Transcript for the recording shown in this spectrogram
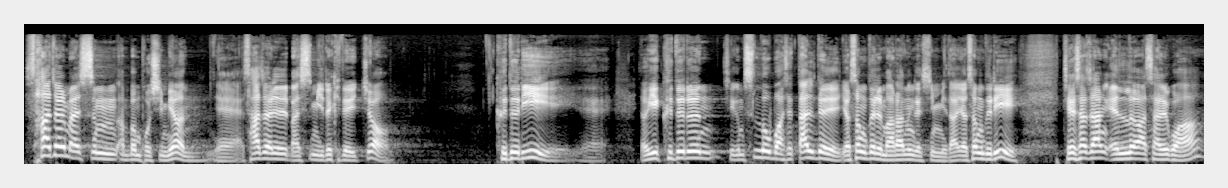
4절 말씀 한번 보시면 4절 예, 말씀이 이렇게 되어 있죠. 그들이 예, 여기 그들은 지금 슬로바스의 딸들 여성들을 말하는 것입니다. 여성들이 제사장 엘르아살과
